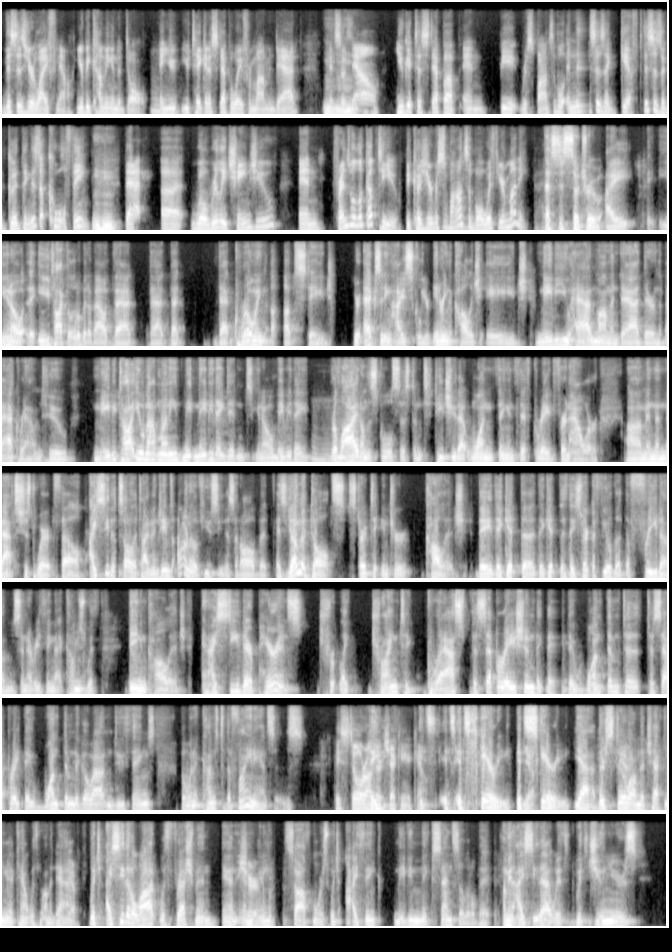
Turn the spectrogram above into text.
this is your life now. You're becoming an adult and you you're taking a step away from mom and dad. And so Mhm. now you get to step up and be responsible. And this is a gift. This is a good thing. This is a cool thing Mhm. that uh, will really change you. And friends will look up to you because you're responsible with your money. That's just so true. I, you know, you talked a little bit about that, that, that, that growing up stage. You're exiting high school, you're entering the college age. Maybe you had mom and dad there in the background who maybe taught you about money. May- Maybe they Mhm. didn't, you know, maybe they Mhm. relied on the school system to teach you that one thing in fifth grade for an hour. Um, and then that's just where it fell. I see this all the time. And James, I don't know if you see this at all, but as young adults start to enter college, they they get the they get the, they start to feel the the freedoms and everything that comes with being in college. And I see their parents tr- like trying to grasp the separation. They, they they want them to to separate. They want them to go out and do things. But when it comes to the finances, They still are on They- their checking account. it's it's it's scary. It's Yeah. scary. Yeah, they're still Yeah. on the checking account with mom and dad, Yeah. which I see that a lot with freshmen and and, Sure. and with sophomores, which I think maybe makes sense a little bit. I mean, I see that with with juniors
